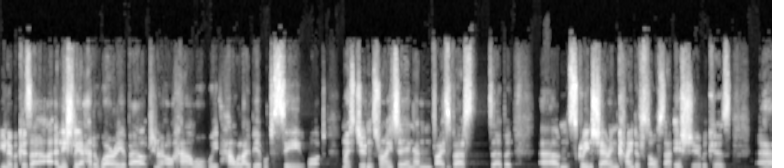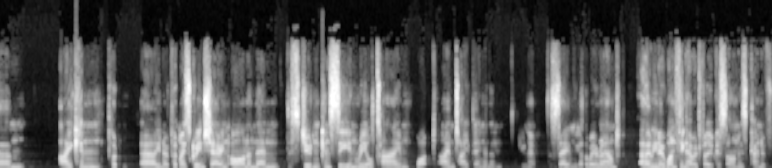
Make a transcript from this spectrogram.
you know because I, initially I had a worry about you know oh how will we how will I be able to see what my students writing and vice versa but um, screen sharing kind of solves that issue because um, I can put uh, you know, put my screen sharing on, and then the student can see in real time what I'm typing, and then you know the same the other way around. Um, you know, one thing I would focus on is kind of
